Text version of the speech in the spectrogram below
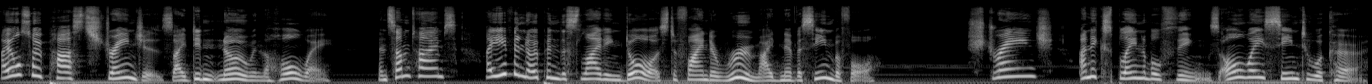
I also passed strangers I didn't know in the hallway, and sometimes I even opened the sliding doors to find a room I'd never seen before. Strange, unexplainable things always seemed to occur.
